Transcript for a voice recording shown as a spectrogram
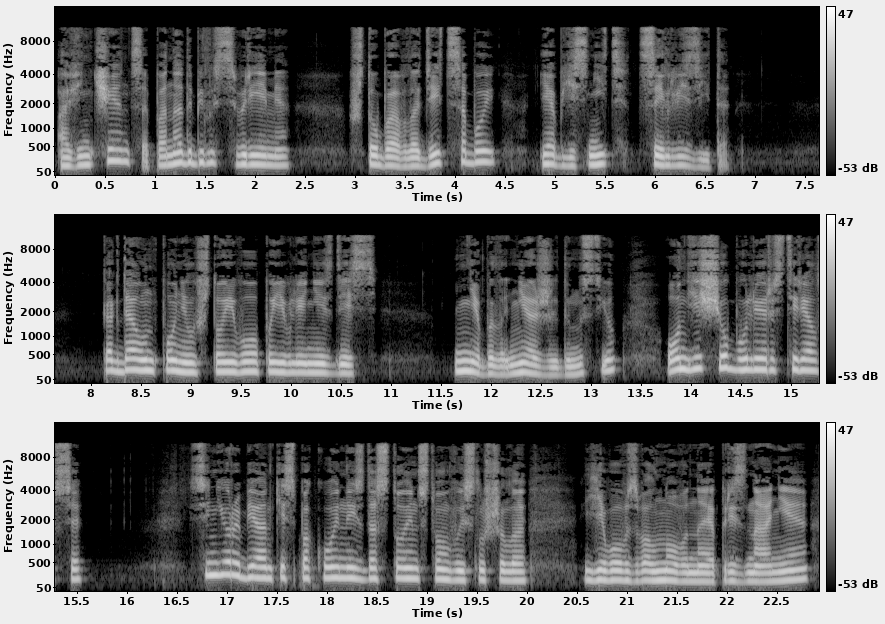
А Винченце понадобилось время, чтобы овладеть собой и объяснить цель визита. Когда он понял, что его появление здесь не было неожиданностью, он еще более растерялся. Сеньора Бианки спокойно и с достоинством выслушала его взволнованное признание —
